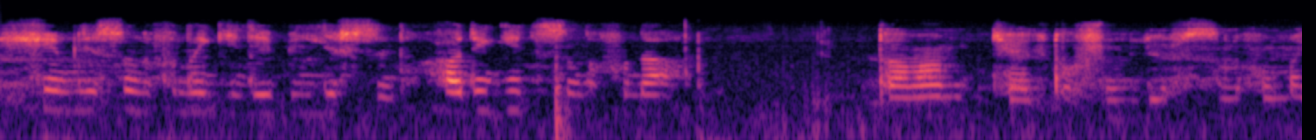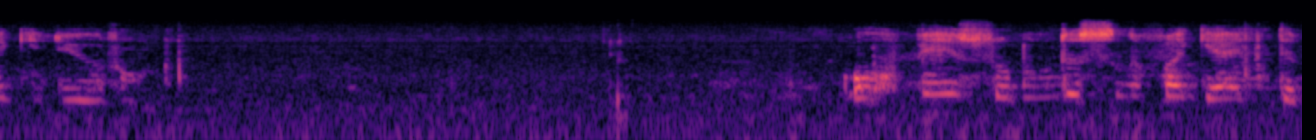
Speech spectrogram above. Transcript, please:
Şimdi sınıfına gidebilirsin. Hadi git sınıfına. Tamam Keltoş müdür sınıfıma gidiyorum. Oh be sonunda sınıfa geldim.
